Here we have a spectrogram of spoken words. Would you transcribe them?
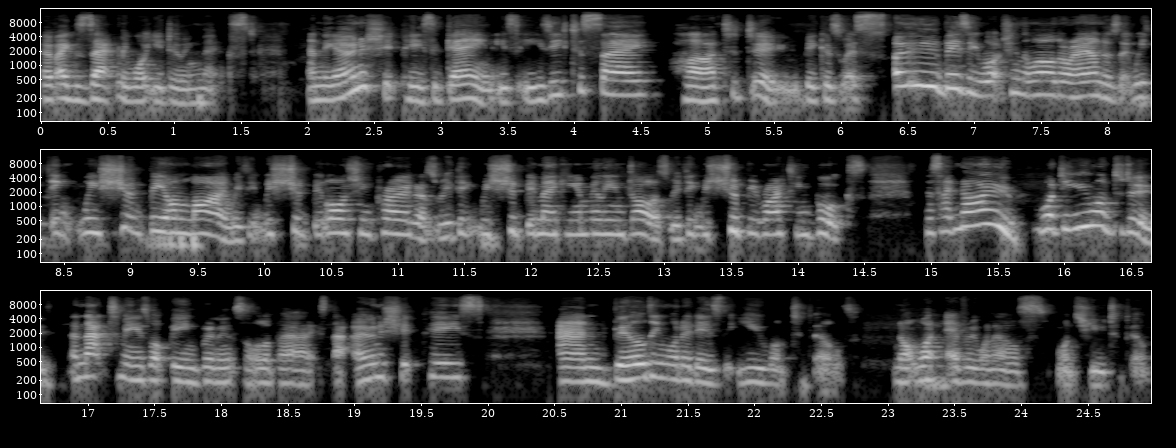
of exactly what you're doing next. And the ownership piece, again, is easy to say, hard to do because we're so busy watching the world around us that we think we should be online. We think we should be launching programs. We think we should be making a million dollars. We think we should be writing books. It's like, no, what do you want to do? And that to me is what being brilliant is all about. It's that ownership piece and building what it is that you want to build not what everyone else wants you to build.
